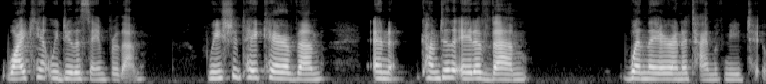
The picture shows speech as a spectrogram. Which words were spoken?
Why can't we do the same for them? We should take care of them and come to the aid of them when they are in a time of need too.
